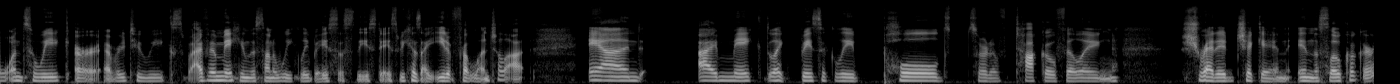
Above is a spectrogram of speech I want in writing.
once a week or every two weeks. I've been making this on a weekly basis these days because I eat it for lunch a lot. And I make like basically pulled sort of taco filling shredded chicken in the slow cooker.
